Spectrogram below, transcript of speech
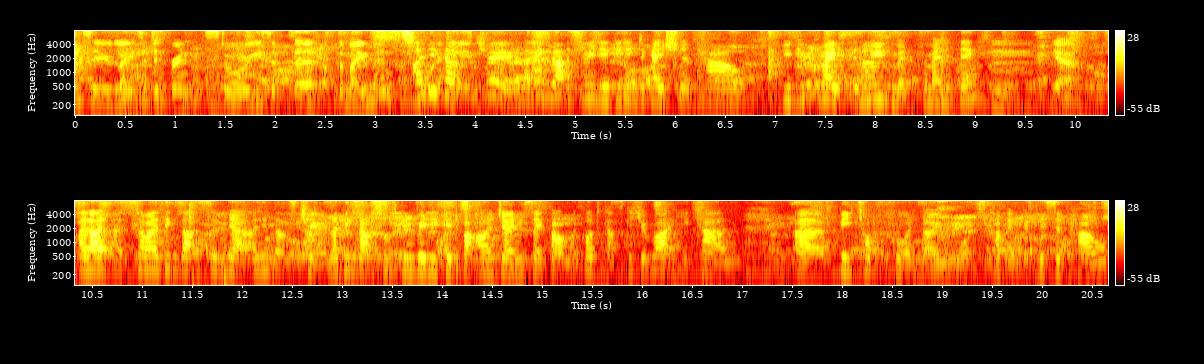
into loads of different stories of the of the moment. I think know what that's true, and I think that's really a good indication of how you could create a movement from anything. Yeah. And I, I- so I think that's um, yeah, I think that's true, and I think that's what's been really good about our journey so far on the podcast. Because you're right, you can uh, be topical and know what's coming because of how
